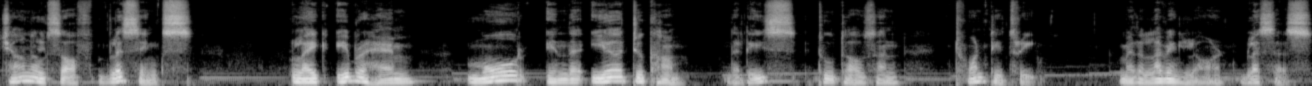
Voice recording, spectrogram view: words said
channels of blessings like Abraham more in the year to come, that is 2023. May the loving Lord bless us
